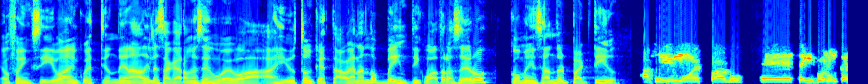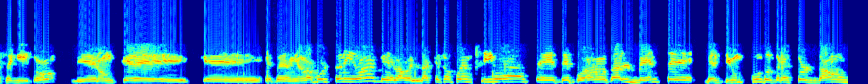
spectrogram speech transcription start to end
ofensiva en cuestión de nada y le sacaron ese juego a, a Houston que estaba ganando 24 a 0 comenzando el partido. Así mismo es, Paco. Eh, este equipo nunca se quitó. Vieron que, que, tenían la oportunidad, que la verdad es que esa ofensiva te, te puede anotar 20, 21 puntos, 3 touchdowns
